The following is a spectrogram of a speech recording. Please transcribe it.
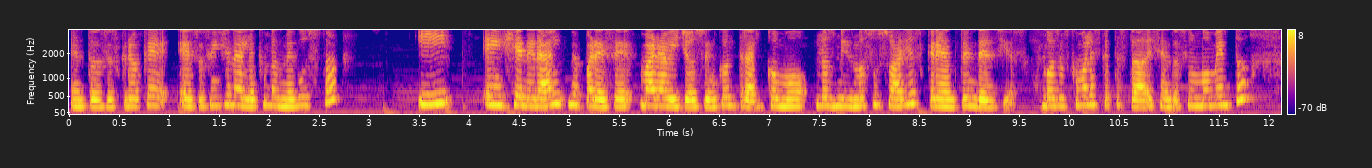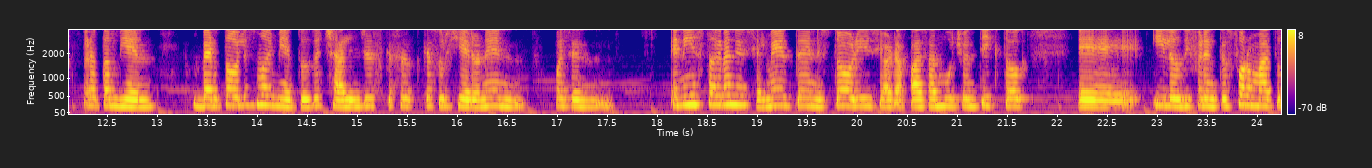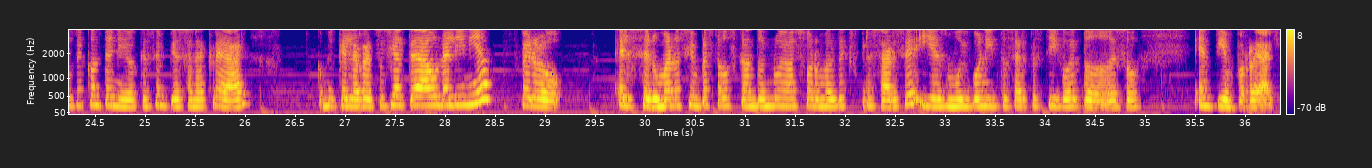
Entonces creo que eso es en general lo que más me gusta y en general me parece maravilloso encontrar cómo los mismos usuarios crean tendencias, cosas como las que te estaba diciendo hace un momento, pero también ver todos los movimientos de challenges que, que surgieron en, pues en, en Instagram inicialmente, en Stories y ahora pasan mucho en TikTok eh, y los diferentes formatos de contenido que se empiezan a crear, como que la red social te da una línea, pero el ser humano siempre está buscando nuevas formas de expresarse y es muy bonito ser testigo de todo eso en tiempo real.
